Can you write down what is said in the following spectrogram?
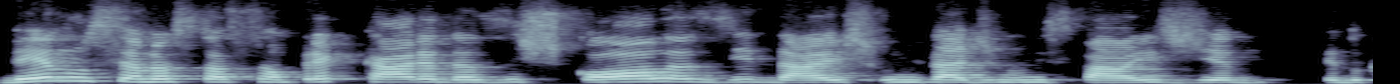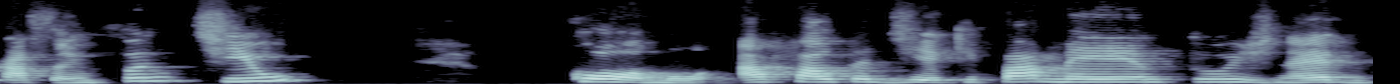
denunciando a situação precária das escolas e das unidades municipais de educação infantil, como a falta de equipamentos, né,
